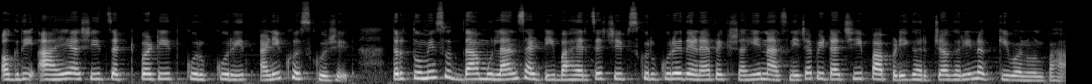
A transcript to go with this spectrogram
अगदी आहे अशी चटपटीत कुरकुरीत आणि खुसखुशीत. तर तुम्हीसुद्धा मुलांसाठी बाहेरचे चिप्स कुरकुरे देण्यापेक्षा ही नाचणीच्या पिठाची पापडी घरच्या घरी नक्की बनवून पहा.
